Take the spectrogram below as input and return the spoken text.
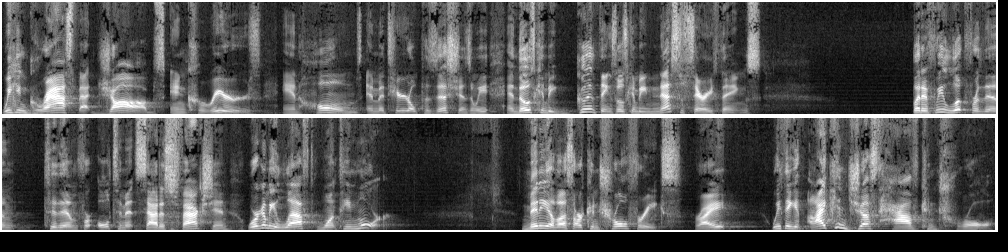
We can grasp at jobs and careers and homes and material possessions and we and those can be good things those can be necessary things but if we look for them to them for ultimate satisfaction we're going to be left wanting more many of us are control freaks right we think if i can just have control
